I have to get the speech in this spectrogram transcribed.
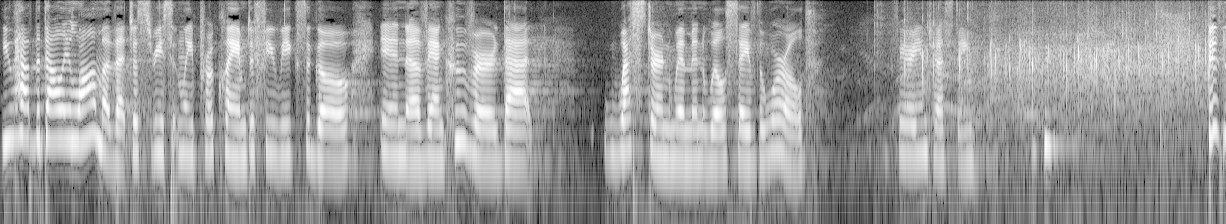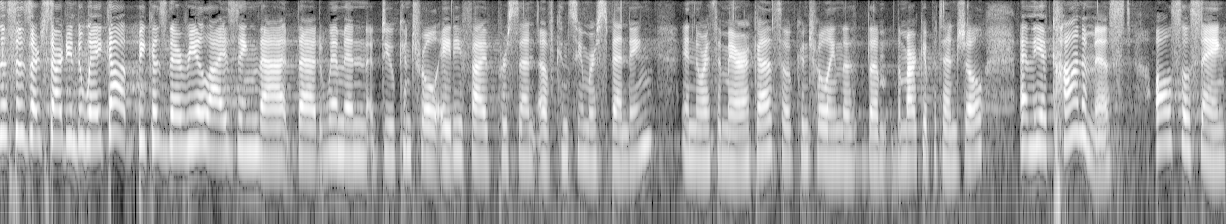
you have the Dalai Lama that just recently proclaimed a few weeks ago in uh, Vancouver that Western women will save the world. Very interesting. businesses are starting to wake up because they're realizing that, that women do control 85% of consumer spending in North America, so controlling the, the, the, market potential. And The Economist also saying,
